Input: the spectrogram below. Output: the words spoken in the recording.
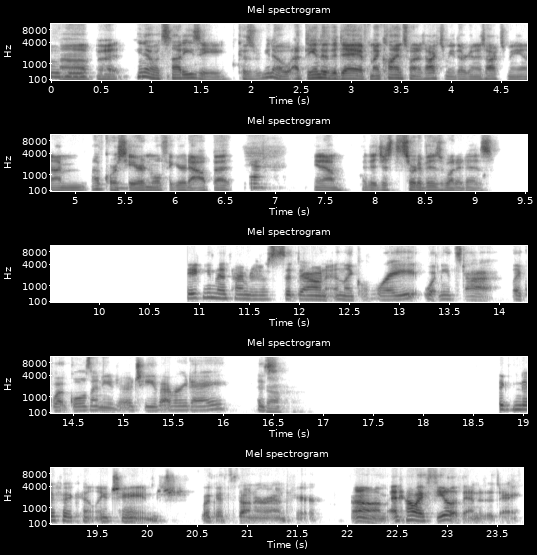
Mm-hmm. uh, but you know it's not easy because you know at the end of the day if my clients want to talk to me they're going to talk to me and i'm of course here and we'll figure it out but Yeah. you know it just sort of is what it is taking the time to just sit down and like write what needs to like what goals I need to achieve every day is Yeah. significantly changed what gets done around here um, and how I feel at the end of the day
